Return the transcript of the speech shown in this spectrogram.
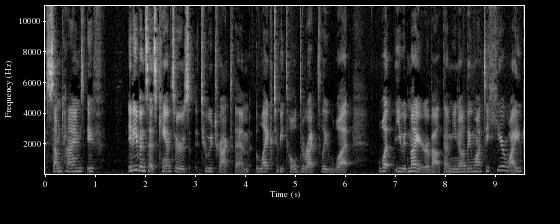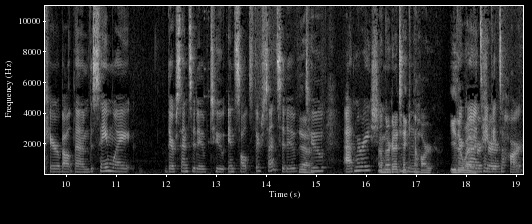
Sometimes, if it even says cancers to attract them like to be told directly what what you admire about them you know they want to hear why you care about them the same way they're sensitive to insults they're sensitive Yeah. to admiration And they're going to take it to mm-hmm. heart either way. they're gonna take sure. it to heart.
